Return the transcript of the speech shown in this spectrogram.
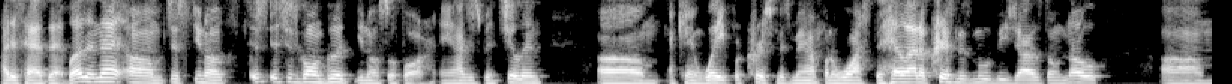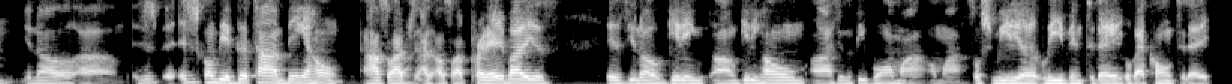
i just had that. But other than that um just you know it's, it's just going good you know so far. And i just been chilling. Um i can't wait for christmas man. I'm gonna watch the hell out of christmas movies. Y'all just don't know. Um you know uh, it's just it's just gonna be a good time being at home. Also, I, I also I pray that everybody is is you know getting um, getting home. Uh, I see some people on my on my social media leaving today to go back home today.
